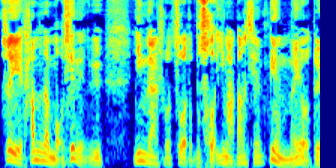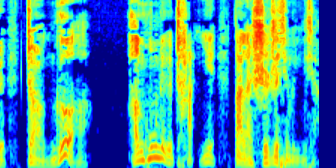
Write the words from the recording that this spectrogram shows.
所以他们在某些领域，应该说做的不错，一马当先，并没有对整个啊航空这个产业带来实质性的影响。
